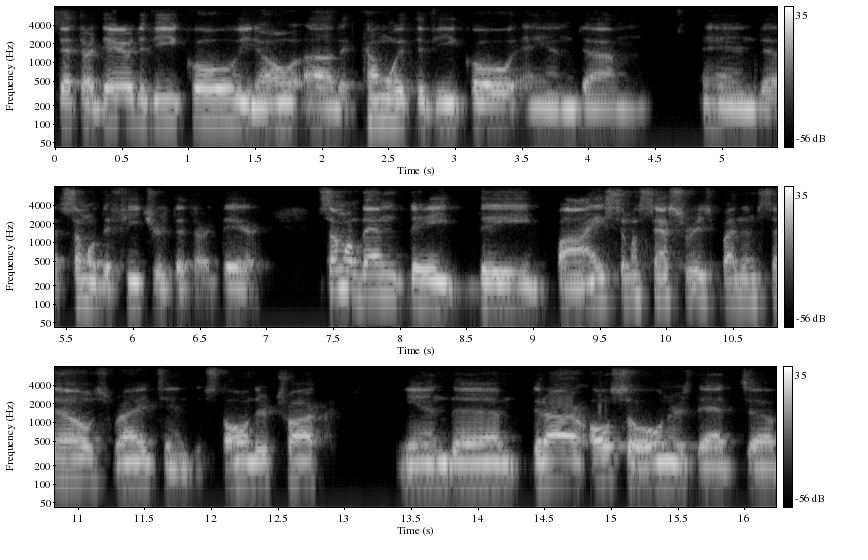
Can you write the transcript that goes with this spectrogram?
that are there the vehicle, you know, uh, that come with the vehicle, and um, and uh, some of the features that are there. Some of them they they buy some accessories by themselves, right, and install on their truck. And um, there are also owners that uh,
